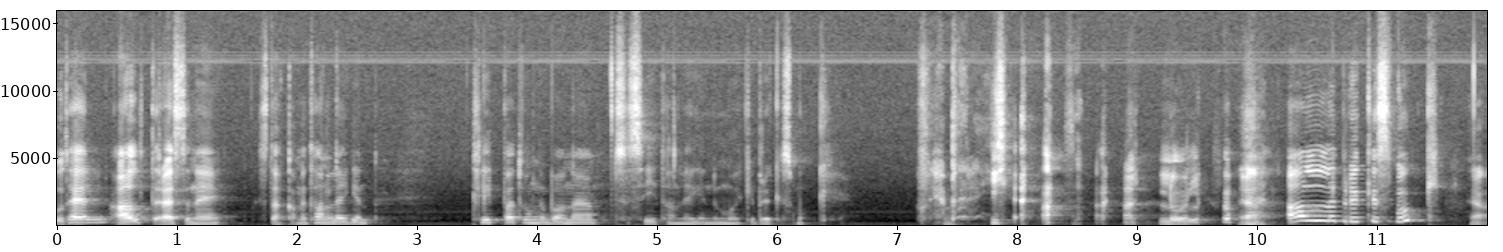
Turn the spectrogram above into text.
hotell, alt. Reiste ned, snakka med tannlegen. Klippa tungebåndet. Så sier tannlegen 'Du må ikke bruke smokk'. Jeg bare yes, lol'. Ja. Alle bruker smokk. Ja.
